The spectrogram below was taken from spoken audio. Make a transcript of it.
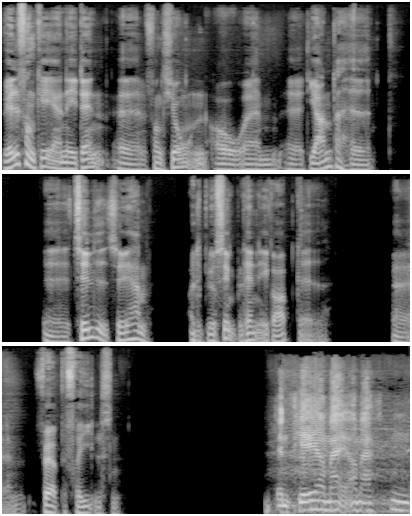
velfungerende i den øh, funktion, og øh, øh de andre havde øh, tillid til ham, og det blev simpelthen ikke opdaget øh, før befrielsen. Den 4. maj om aftenen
